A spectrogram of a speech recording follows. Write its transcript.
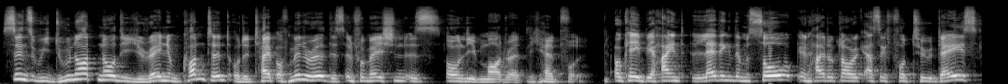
Since we do not know the uranium content or the type of mineral, this information is only moderately helpful. Okay, behind letting them soak in hydrochloric acid for two days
